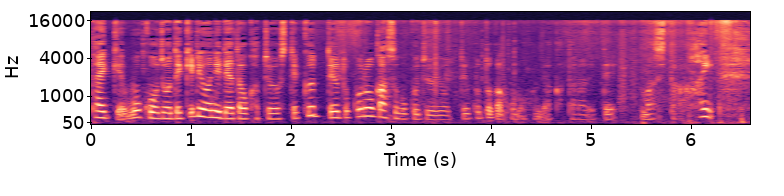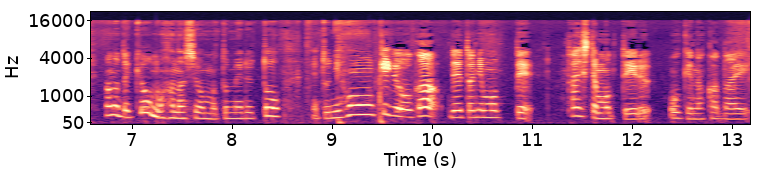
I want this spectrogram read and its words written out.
体験を向上できるようにデータを活用していくっていうところがすごく重要っていうことがこの本では語られていました。はい、なので今日の話をまとめると、えっと、日本企業がデータに持って対して持っている大きな課題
